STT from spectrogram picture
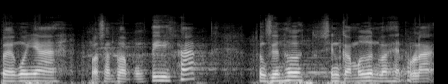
về ngôi nhà và sản phẩm công ty khác thường xuyên hơn. Xin cảm ơn và hẹn gặp lại.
